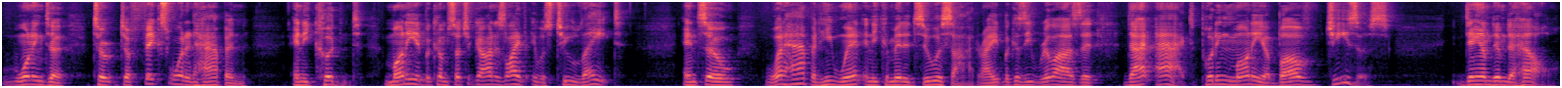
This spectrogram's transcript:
Wanting to to to fix what had happened, and he couldn't. Money had become such a god in his life; it was too late. And so what happened? He went and he committed suicide, right? Because he realized that that act, putting money above Jesus, damned him to hell,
